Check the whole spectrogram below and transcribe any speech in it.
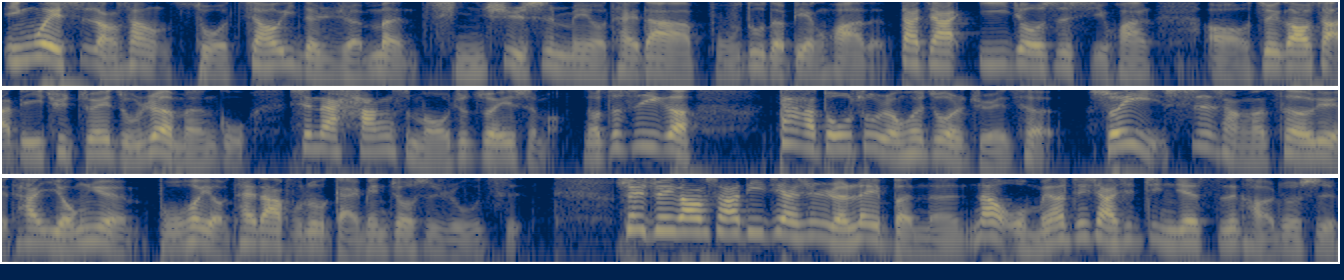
因为市场上所交易的人们情绪是没有太大幅度的变化的，大家依旧是喜欢哦追高杀低去追逐热门股，现在夯什么我就追什么。那这是一个大多数人会做的决策，所以市场的策略它永远不会有太大幅度改变，就是如此。所以追高杀低既然是人类本能，那我们要接下来去进阶思考，就是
